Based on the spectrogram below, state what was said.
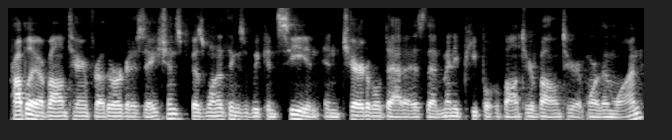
probably are volunteering for other organizations because one of the things that we can see in, in charitable data is that many people who volunteer volunteer at more than one.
